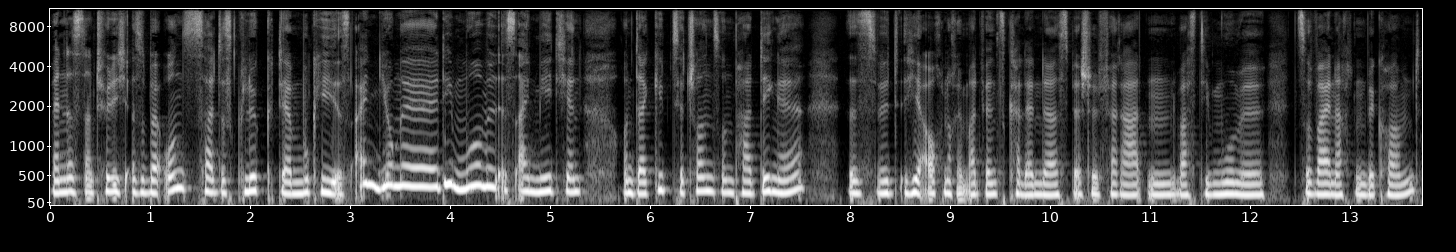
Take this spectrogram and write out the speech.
wenn das natürlich, also bei uns ist halt das Glück, der Mucki ist ein Junge, die Murmel ist ein Mädchen und da gibt es jetzt schon so ein paar Dinge. Es wird hier auch noch im Adventskalender-Special verraten, was die Murmel zu Weihnachten bekommt.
